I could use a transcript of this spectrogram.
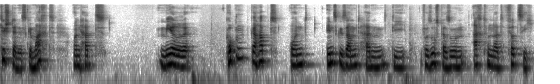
Tischtennis gemacht und hat mehrere Gruppen gehabt und insgesamt hatten die Versuchspersonen 840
